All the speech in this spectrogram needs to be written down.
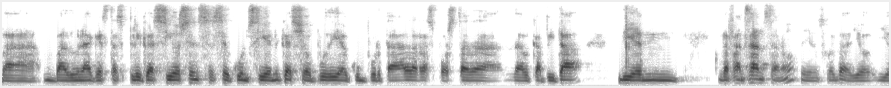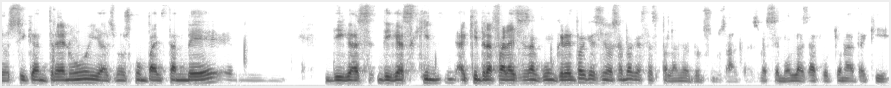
Va, va donar aquesta explicació sense ser conscient que això podia comportar la resposta de, del capità dient, defensant-se, no? Dient, escolta, jo, jo sí que entreno i els meus companys també, digues, digues quin, a qui et refereixes en concret, perquè si no sembla que estàs parlant de tots nosaltres. Va ser molt desafortunat aquí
